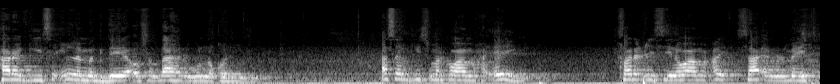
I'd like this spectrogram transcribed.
Haraggiisa in la magdeeyo uusan daahir ugu noqonaynin asalkiisu marka waa maxay eygi? Farciisiina waa maxay? Saa'irulmeyta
